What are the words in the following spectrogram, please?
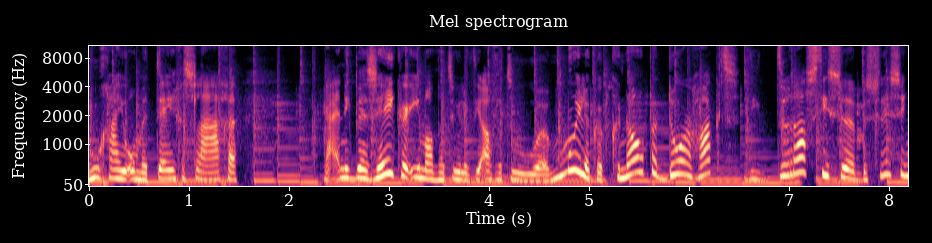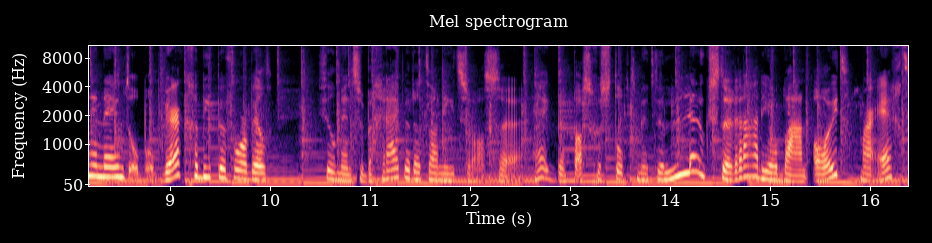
hoe ga je om met tegenslagen? Ja, en ik ben zeker iemand natuurlijk die af en toe moeilijke knopen doorhakt. Die drastische beslissingen neemt, op, op werkgebied bijvoorbeeld. Veel mensen begrijpen dat dan niet, zoals uh, hè, ik ben pas gestopt met de leukste radiobaan ooit, maar echt.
